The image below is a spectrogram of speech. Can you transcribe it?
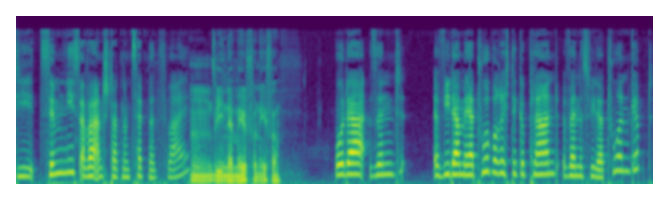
die Zimnis, aber anstatt einem Z eine 2? Hm, wie in der Mail von Eva. Oder sind äh, wieder mehr Tourberichte geplant, wenn es wieder Touren gibt?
